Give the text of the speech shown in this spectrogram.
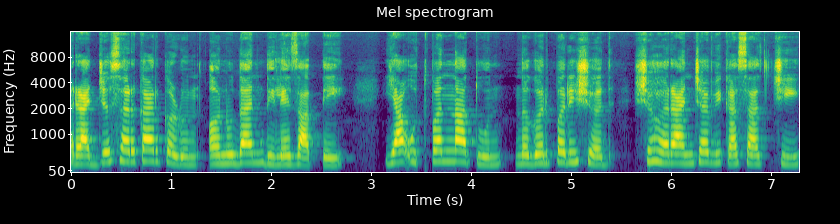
राज्य सरकारकडून अनुदान दिले जाते. या उत्पन्नातून नगरपरिषद शहरांच्या विकासाची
